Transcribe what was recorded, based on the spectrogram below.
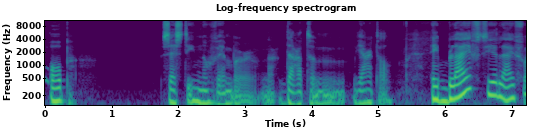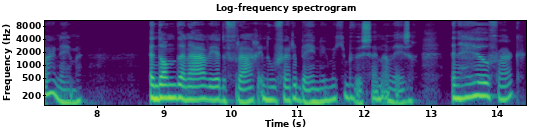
op 16 november, nou, datum, jaartal. Je blijft je lijf waarnemen. En dan daarna weer de vraag: in hoeverre ben je nu met je bewustzijn aanwezig? En heel vaak,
